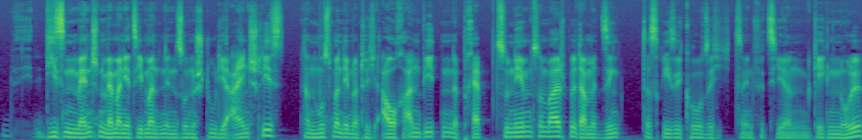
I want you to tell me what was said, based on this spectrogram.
diesen Menschen, wenn man jetzt jemanden in so eine Studie einschließt, dann muss man dem natürlich auch anbieten, eine PrEP zu nehmen zum Beispiel. Damit sinkt das Risiko, sich zu infizieren, gegen null.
